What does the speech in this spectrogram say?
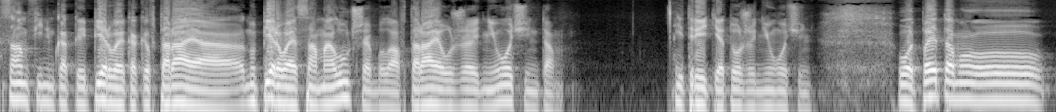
сам фильм, как и первая, как и вторая, ну, первая самая лучшая была, вторая уже не очень там и третья тоже не очень. Вот, поэтому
